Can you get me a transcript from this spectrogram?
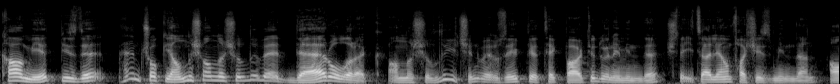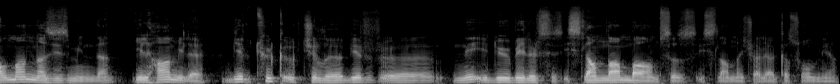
kavmiyet bizde hem çok yanlış anlaşıldı ve değer olarak anlaşıldığı için ve özellikle tek parti döneminde işte İtalyan faşizminden, Alman nazizminden ilham ile bir Türk ırkçılığı, bir e, ne idüğü belirsiz, İslam'dan bağımsız, İslam'la hiç alakası olmayan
